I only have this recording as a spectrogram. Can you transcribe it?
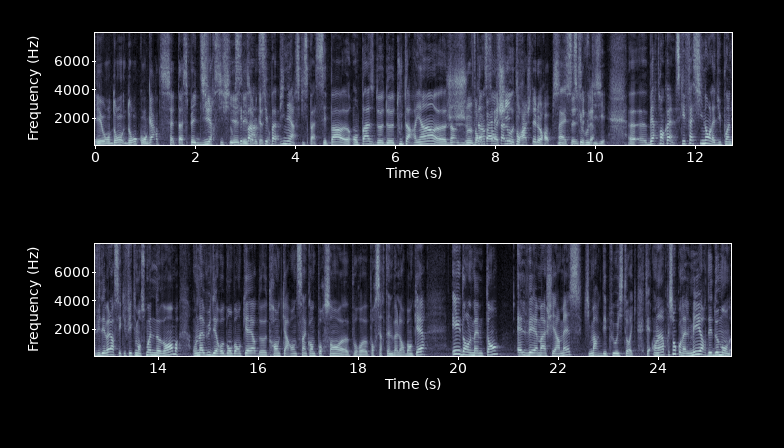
et on, donc, on garde cet aspect diversifié des pas, allocations. C'est pas binaire ce qui se passe. C'est pas euh, on passe de, tout à rien euh, d'un Je vends pas la Chine pour acheter l'Europe. c'est ce que vous disiez. Euh, Bertrand, quand même, ce qui est fascinant là du point de vue des valeurs, c'est qu'effectivement ce mois de novembre, on a vu des rebonds bancaires de 30, 40, 50% pour, pour certaines valeurs bancaires, et dans le même temps, LVMH et Hermès qui marquent des plus hauts historiques. On a l'impression qu'on a le meilleur des deux mondes.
